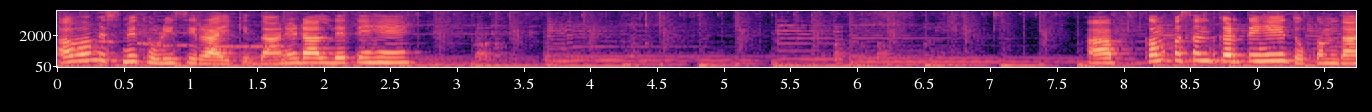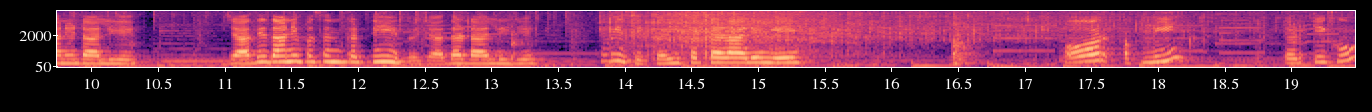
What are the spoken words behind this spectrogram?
अब हम इसमें थोड़ी सी राई के दाने डाल देते हैं। आप कम पसंद करते हैं तो कम दाने डालिए। ज़्यादा दाने पसंद करते हैं तो ज़्यादा डाल लीजिए। थोड़ी सी करी पत्ता डालेंगे। और अपनी तड़के को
